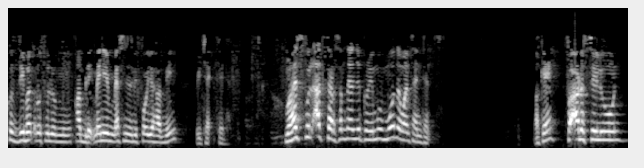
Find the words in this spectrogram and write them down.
kudhibat rusulun min qablik. Many messengers before you have been rejected وَهَزْفُ الْأَكْثَرِ Sometimes you can remove more than one sentence. Okay? فَأَرْسِلُونَ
